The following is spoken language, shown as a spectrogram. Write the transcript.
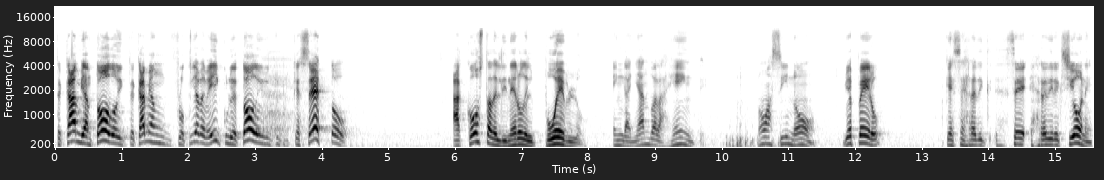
Te cambian todo y te cambian flotilla de vehículos y de todo. Y, ¿Qué es esto? A costa del dinero del pueblo, engañando a la gente. No, así no. Yo espero que se, redireccione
